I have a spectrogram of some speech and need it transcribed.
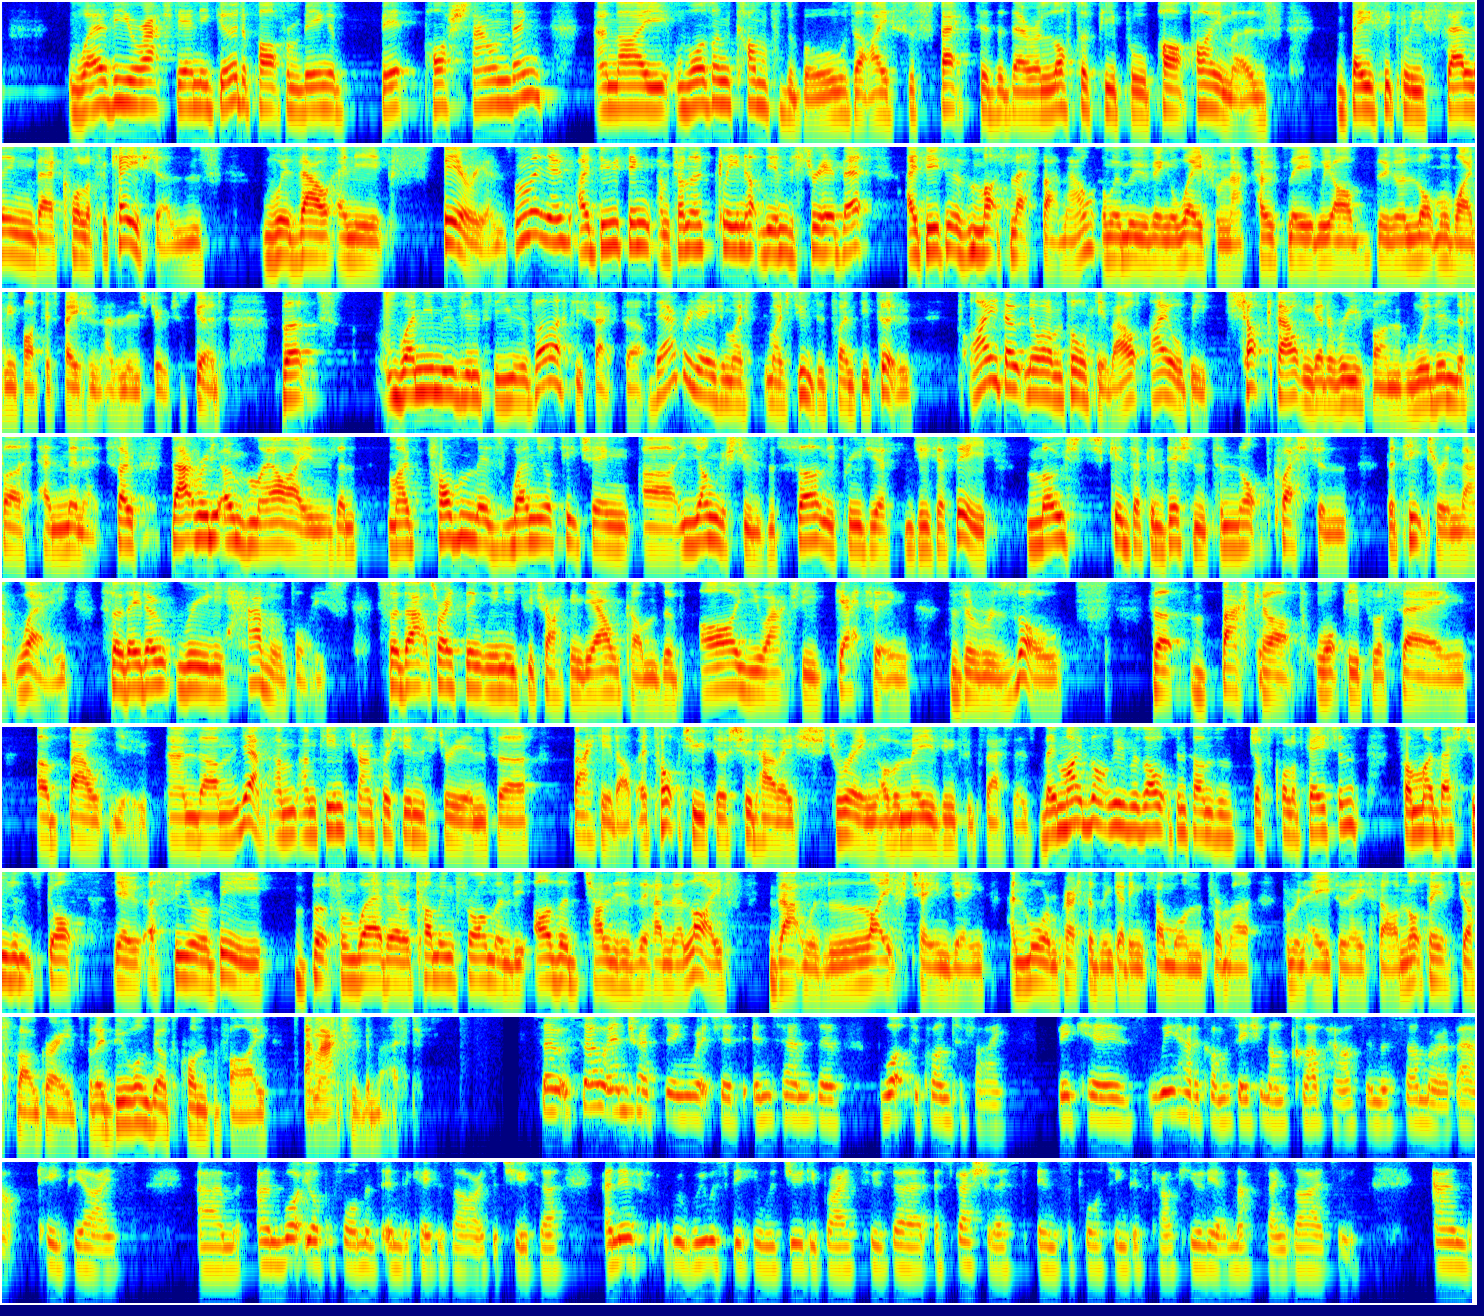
whether you were actually any good apart from being a bit posh sounding. And I was uncomfortable that I suspected that there are a lot of people, part timers, basically selling their qualifications without any experience. And you know, I do think I'm trying to clean up the industry a bit. I do think there's much less that now, and we're moving away from that totally. We are doing a lot more widening participation as an industry, which is good. But when you move into the university sector, the average age of my, my students is 22. I don't know what I'm talking about, I will be chucked out and get a refund within the first 10 minutes. So that really opened my eyes. And my problem is when you're teaching uh, younger students, and certainly pre GCSE, most kids are conditioned to not question the teacher in that way. So they don't really have a voice. So that's where I think we need to be tracking the outcomes of are you actually getting the results that back up what people are saying about you. And um, yeah, I'm, I'm keen to try and push the industry into backing it up. A top tutor should have a string of amazing successes. They might not be results in terms of just qualifications. Some of my best students got you know a C or a B, but from where they were coming from and the other challenges they had in their life, that was life changing and more impressive than getting someone from a from an A to an A star. I'm not saying it's just about grades, but I do want to be able to quantify I'm actually the best. So so interesting, Richard, in terms of what to quantify because we had a conversation on Clubhouse in the summer about KPIs um, and what your performance indicators are as a tutor. And if we were speaking with Judy Bryce, who's a, a specialist in supporting dyscalculia and maths anxiety, and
